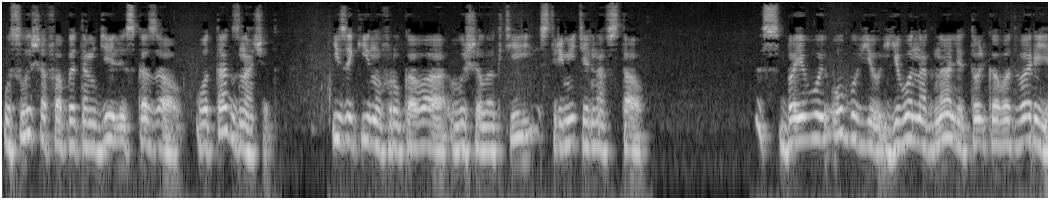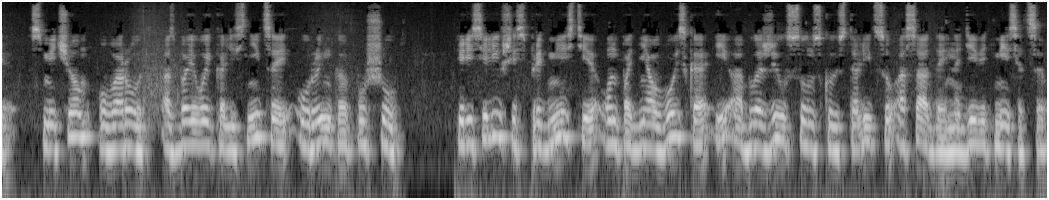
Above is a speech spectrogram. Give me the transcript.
услышав об этом деле, сказал «Вот так, значит?» и, закинув рукава выше локтей, стремительно встал. С боевой обувью его нагнали только во дворе, с мечом у ворот, а с боевой колесницей у рынка Пушу. Переселившись в предместье, он поднял войско и обложил сунскую столицу осадой на девять месяцев.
